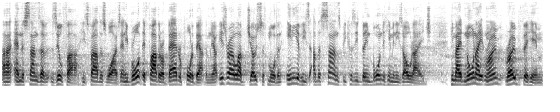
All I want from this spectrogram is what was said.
uh, and the sons of Zilpah, his father's wives. And he brought their father a bad report about them. Now, Israel loved Joseph more than any of his other sons because he'd been born to him in his old age. He made an ornate robe for him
